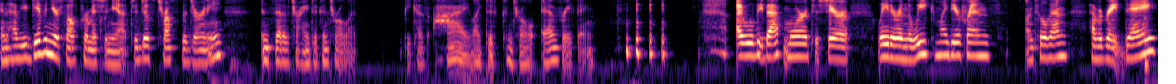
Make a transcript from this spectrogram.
And have you given yourself permission yet to just trust the journey instead of trying to control it? Because I like to control everything. I will be back more to share later in the week, my dear friends. Until then, have a great day.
